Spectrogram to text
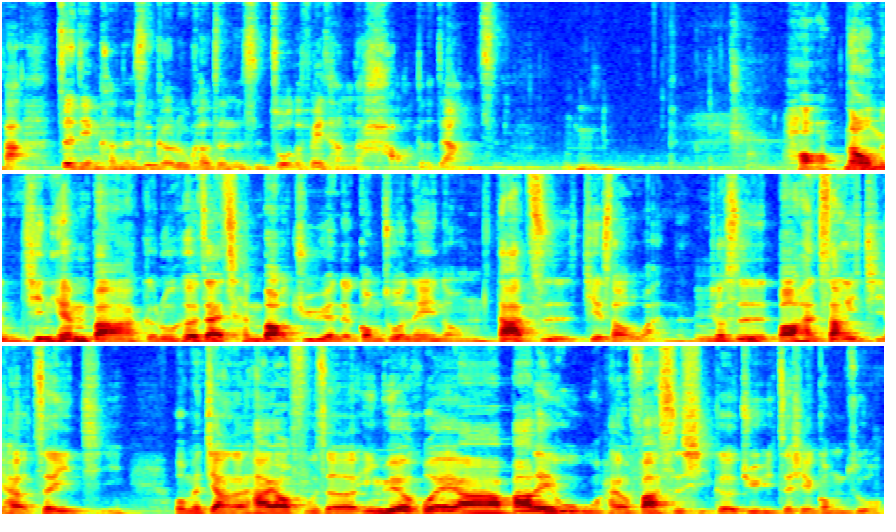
法，这点可能是格鲁克真的是做的非常的好的这样子。好，那我们今天把葛鲁克在城堡剧院的工作内容大致介绍完了，就是包含上一集还有这一集，我们讲了他要负责音乐会啊、芭蕾舞，还有法式喜歌剧这些工作。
